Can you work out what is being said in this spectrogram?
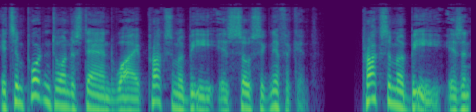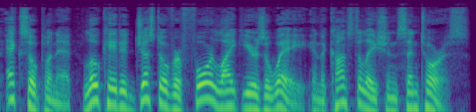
it's important to understand why Proxima b is so significant. Proxima b is an exoplanet located just over four light-years away in the constellation Centaurus.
